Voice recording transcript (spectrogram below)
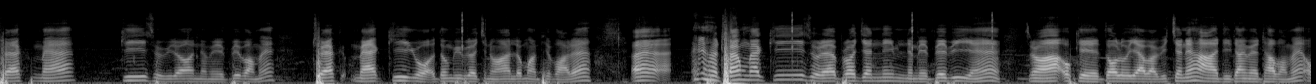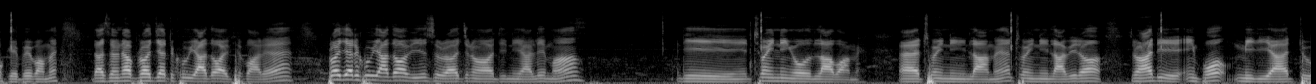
track mat key ဆိုပြီးတော့နာမည်ပေးပါမယ် track mac key ကိုအသုံးပြုပြီးတော့ကျွန်တော်ကလုံးဝဖြစ်ပါတယ်အဲ track mac key ဆိုတဲ့ project name နာမည်ပေးပြီးရင်ကျွန်တော်က okay တော့လို့ရပါပြီကျွန်တော်ဟာဒီတိုင်းပဲထားပါမယ် okay ပေးပါမယ်ဒါဆိုရင်တော့ project တစ်ခုရတော့ဖြစ်ပါတယ် project တစ်ခုရတော့ပြီဆိုတော့ကျွန်တော်ဒီနေရာလေးမှာဒီ training ကိုလာပါမယ်အဲ training လာမယ် training လာပြီးတော့ကျွန်တော်ကဒီ import media to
